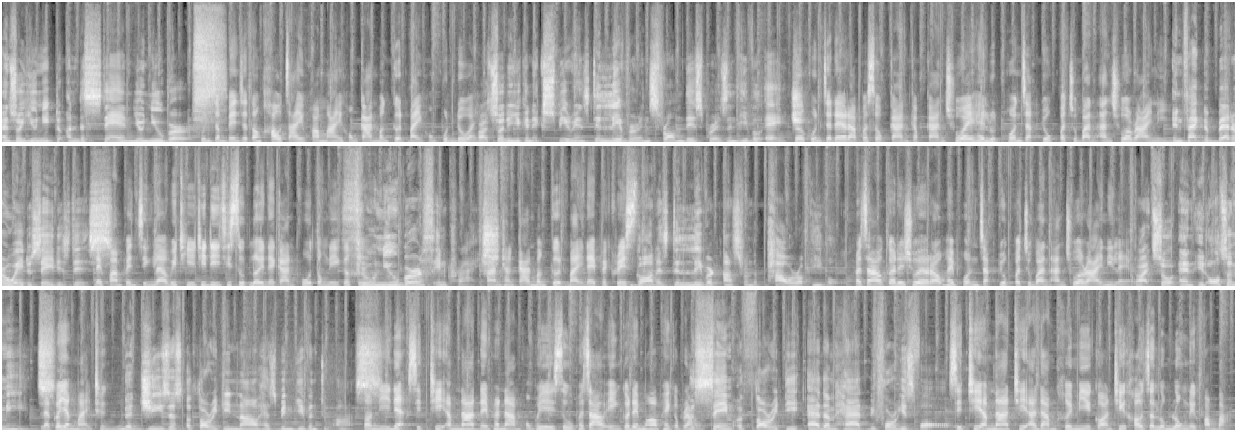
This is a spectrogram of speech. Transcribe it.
And so you need to understand your new birth คุณจำเป็นจะต้องเข้าใจความหมายของการบังเกิดใหม่ของคุณด้วย right, so that you can experience deliverance from this present evil age. เพื่อคุณจะได้รับประสบการณ์กับการช่วยให้หลุดพ้นจากยุคปัจจุบันอันชั่วร้ายนี้ In fact, the better way to say it is this ในความเป็นจริงแล้ววิธีที่ดีที่สุดเลยในการพูดตรงนี้ก็คือ through new birth in Christ, ผ่านทางการบังเกิดใหม่ในพระคริสต์ God has delivered us from the power of evil. พระเจ้าก็ได้ช่วยเราให้พ้นจากยุคปัจจุบันอันชั่วร้ายนี้แล้ว Right, so and it also means และก็ยังหมายถึง that Jesus' authority now has been given to us. ตอนนี้เนี่ยสิทธิอำนาจในพระนามของพระเยซูพระเจ้าเองก็ได้มอบให้กับเรา The same authority Adam had before his fall. สิทธิอำนาจที่อาดัมเคยมีก่อนที่เขาจะล้มลงในความบาป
